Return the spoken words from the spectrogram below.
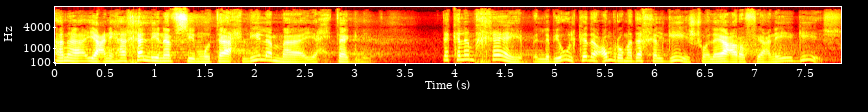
أنا يعني هخلي نفسي متاح لي لما يحتاجني؟ ده كلام خايب اللي بيقول كده عمره ما دخل جيش ولا يعرف يعني إيه جيش.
